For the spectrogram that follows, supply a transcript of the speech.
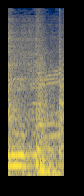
Desculpa.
